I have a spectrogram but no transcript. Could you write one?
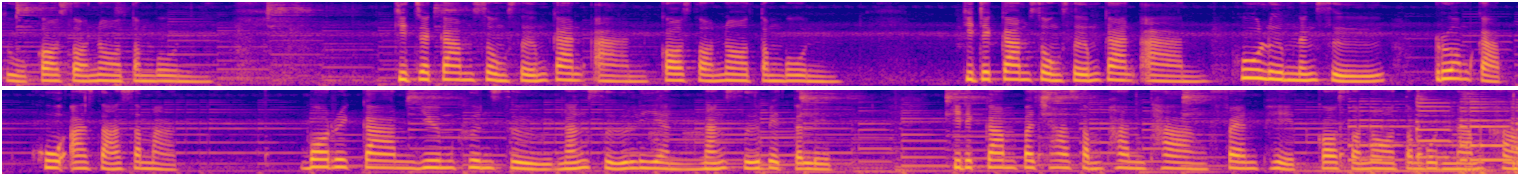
สู่กศนตำบล กิจกรรมส่งเสริมการอ่าน กศนตำบล กิจกรรมส่งเสริมการอ่าน ผู้ลืมหนังสือ ร่วมกับครูอาสาสมัคร บริการยืมคืนสื่อ หนังสือเรียน หนังสือเบ็ดเตล็ด กิจกรรมประชาสัมพันธ์ทางแฟนเพจ กศนตำบลน้ำคำ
